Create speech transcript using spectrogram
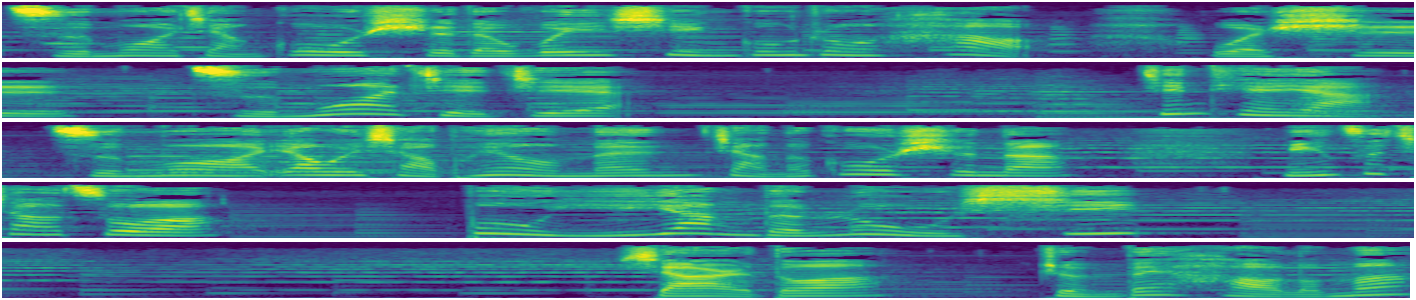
子墨讲故事的微信公众号。我是子墨姐姐。今天呀，子墨要为小朋友们讲的故事呢，名字叫做《不一样的露西》。小耳朵准备好了吗？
